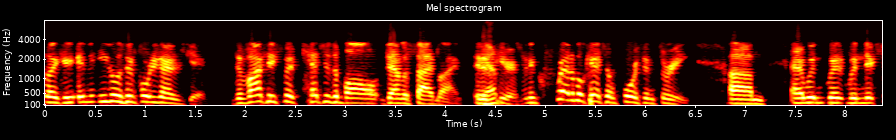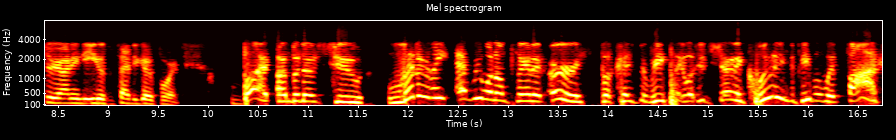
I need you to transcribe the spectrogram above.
like in the Eagles and 49ers game. DeVonta Smith catches a ball down the sideline. It Yep. appears an incredible catch on fourth and three. Um, and when, when when Nick Sirianni and the Eagles decided to go for it, but unbeknownst to literally everyone on planet Earth, because the replay wasn't shown, including the people with Fox,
